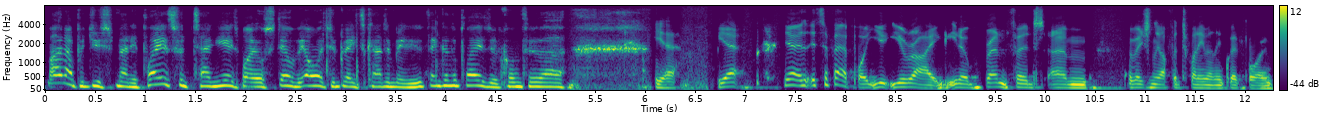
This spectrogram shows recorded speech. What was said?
Might not produce many players for ten years, but it'll still be. Oh, it's a great academy. You think of the players who've come through there. Yeah, yeah, yeah. It's a fair point. You, are right. You know, Brentford um, originally offered twenty million quid for him.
